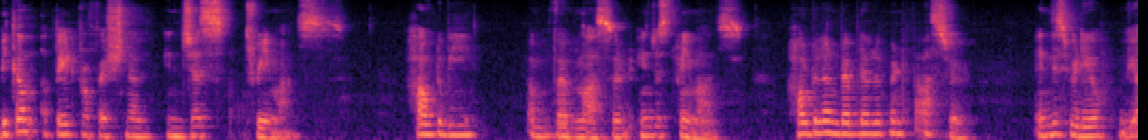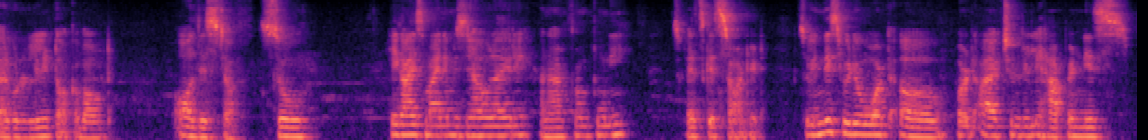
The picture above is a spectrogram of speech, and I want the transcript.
Become a paid professional in just three months. How to be a webmaster in just three months. How to learn web development faster. In this video, we are going to really talk about all this stuff. So, hey guys, my name is Rahul Aire and I'm from Pune. So let's get started. So in this video, what uh, what actually really happened is,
